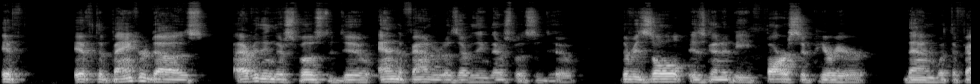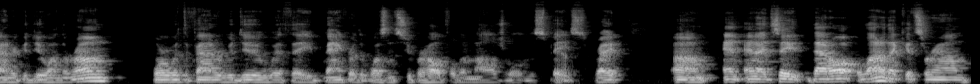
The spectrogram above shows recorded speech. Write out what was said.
if if the banker does everything they're supposed to do and the founder does everything they're supposed to do, the result is going to be far superior than what the founder could do on their own or what the founder would do with a banker that wasn't super helpful and knowledgeable in the space, right? Um, and and I'd say that all a lot of that gets around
